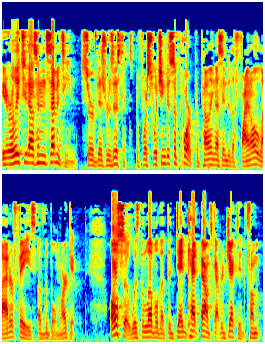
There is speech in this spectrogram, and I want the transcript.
In early 2017, served as resistance before switching to support, propelling us into the final latter phase of the bull market. Also was the level that the dead cat bounce got rejected from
